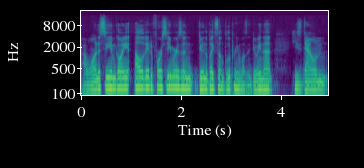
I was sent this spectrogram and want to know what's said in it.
I want to see him going elevated four seamers and doing the Blake Snell blueprint. He wasn't doing that. He's down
